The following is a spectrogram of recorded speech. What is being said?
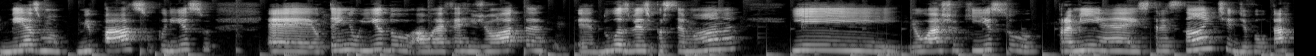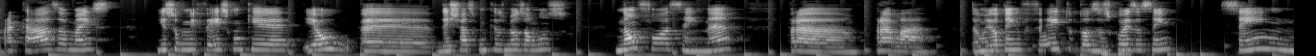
mesmo me passo por isso. É, eu tenho ido ao FRJ é, duas vezes por semana e eu acho que isso para mim é estressante de voltar para casa, mas isso me fez com que eu é, deixasse com que os meus alunos não fossem, né, para lá. Então eu tenho feito todas as coisas sem, sem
